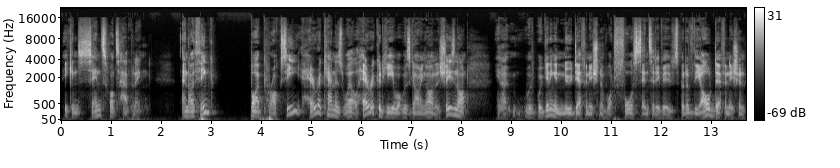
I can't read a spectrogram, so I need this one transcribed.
He can sense what's happening. And I think by proxy, Hera can as well. Hera could hear what was going on, and she's not, you know, we're getting a new definition of what force sensitive is, but of the old definition,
